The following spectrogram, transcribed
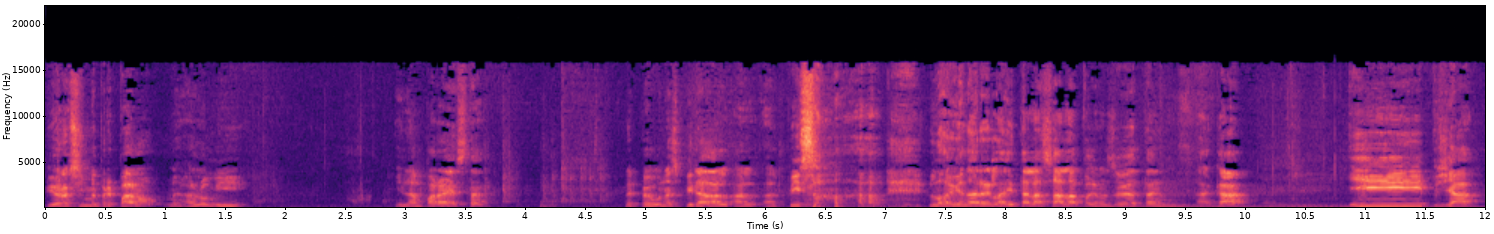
Y ahora sí me preparo, me jalo mi, mi lámpara esta, le pego una aspirada al, al, piso, lo doy una arregladita a la sala para que no se vea tan acá. Y pues ya,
